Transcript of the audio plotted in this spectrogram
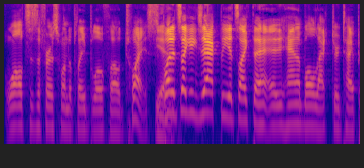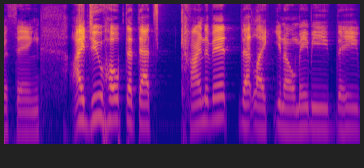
Waltz is the first one to play Blofeld twice. Yeah. But it's like exactly, it's like the Hannibal Lecter type of thing. I do hope that that's kind of it. That like you know maybe they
